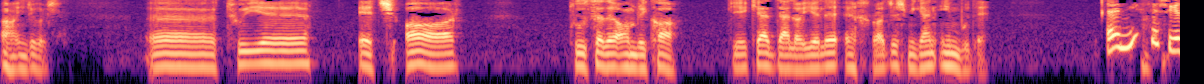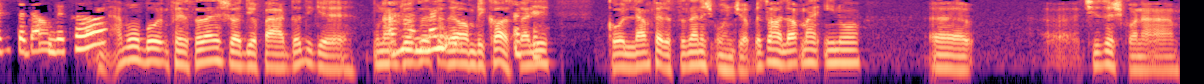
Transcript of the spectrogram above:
آها اینجا گذاشتم. اه، توی اچ آر تو صدای آمریکا که یکی از دلایل اخراجش میگن این بوده. نیستش دیگه تو صدا آمریکا؟ اما با فرستادنش رادیو فردا دیگه. اونم جزء من- صدای آمریکاست. ولی کلا فرستادنش اونجا. بذار حالا من اینو اه، چیزش کنم.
